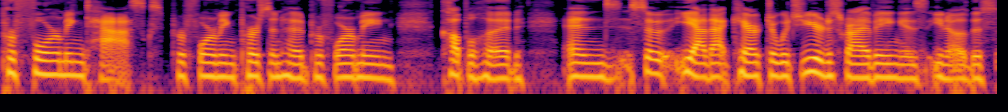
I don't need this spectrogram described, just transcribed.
performing tasks, performing personhood, performing couplehood, and so yeah, that character which you're describing is you know this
